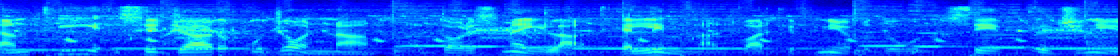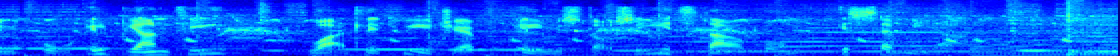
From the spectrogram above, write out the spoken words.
Pjanti, siġar u ġonna, Doris Mejla tkellimna dwar kif nieħdu ħsieb il-ġnien u l-pjanti waqt li twieġeb il-mistoqsijiet tagħkom is-semmiegħa.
